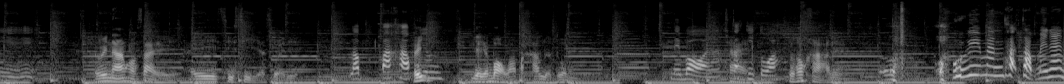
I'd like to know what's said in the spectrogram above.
นี่เฮ้ยน้ำเขาใส่ไอ้สีสีๆอะสวยดี แล้วปลาคาร์ฟเฮ้ย ยังอยากจะบอกว่าปลาคาร์ฟเหลือตัวหนึง ในบ่อนะใช่จับกี่ตัวตัวเท่าขาเลย อุ้ยมันจับไม่แน่น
